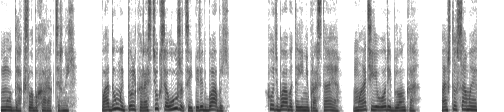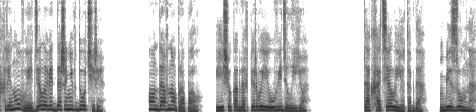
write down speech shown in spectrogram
Мудак слабохарактерный. Подумать только, растекся лужицей перед бабой. Хоть баба-то и непростая, мать его ребенка. А что самое хреновое, дело ведь даже не в дочери. Он давно пропал, еще когда впервые увидел ее. Так хотел ее тогда, безумно.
